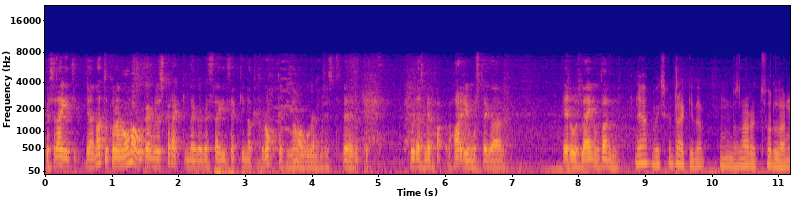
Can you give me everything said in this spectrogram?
kas räägid ja natuke oleme oma kogemusest ka rääkinud, aga kas räägiks äkki natuke rohkem siis oma kogemusest veel, et kuidas meil harjumustega elus läinud on? jah, võiks küll rääkida. ma saan aru, et sul on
